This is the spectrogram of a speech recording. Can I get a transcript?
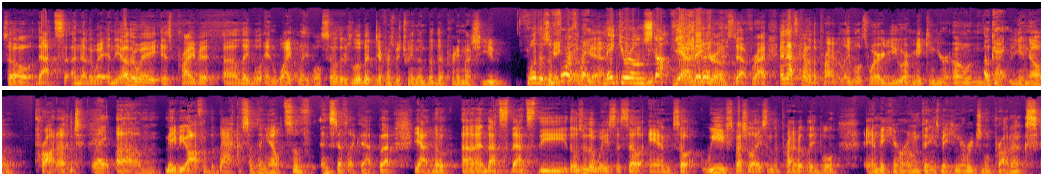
so that's another way. And the other way is private uh, label and white label. So there's a little bit difference between them, but they're pretty much you. Well, there's a fourth your- way yeah. make your own stuff. Yeah, make your own stuff, right? And that's kind of the private label is where you are making your own, Okay. you know, product, Right. Um, maybe off of the back of something else of and stuff like that. But yeah, no, uh, and that's that's the those are the ways to sell. And so we specialize in the private label and making our own things, making original products,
